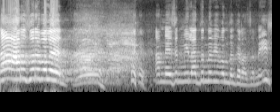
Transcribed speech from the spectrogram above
না আরও জোরে বলেন। আপনি এসেন মিলাদুন নবী বন্ধ করার জন্য। ইস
